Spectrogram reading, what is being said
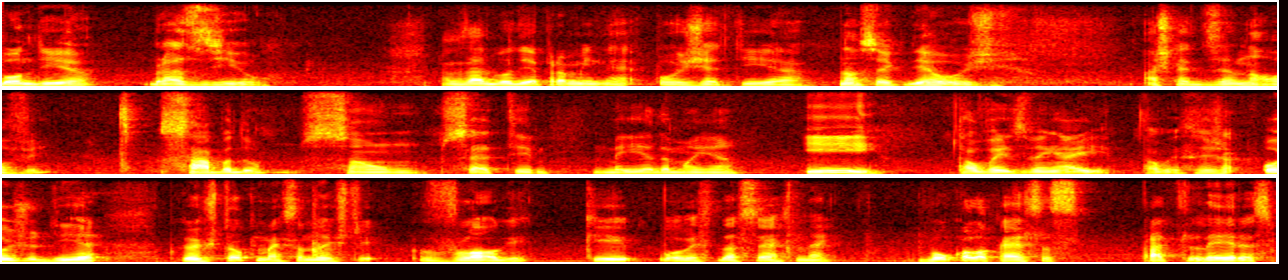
Bom dia, Brasil. Na verdade, bom dia pra mim, né? Hoje é dia... Não sei que dia é hoje. Acho que é 19. Sábado. São sete e meia da manhã. E talvez venha aí. Talvez seja hoje o dia. Porque eu estou começando este vlog. Que vou ver se dá certo, né? Vou colocar essas prateleiras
